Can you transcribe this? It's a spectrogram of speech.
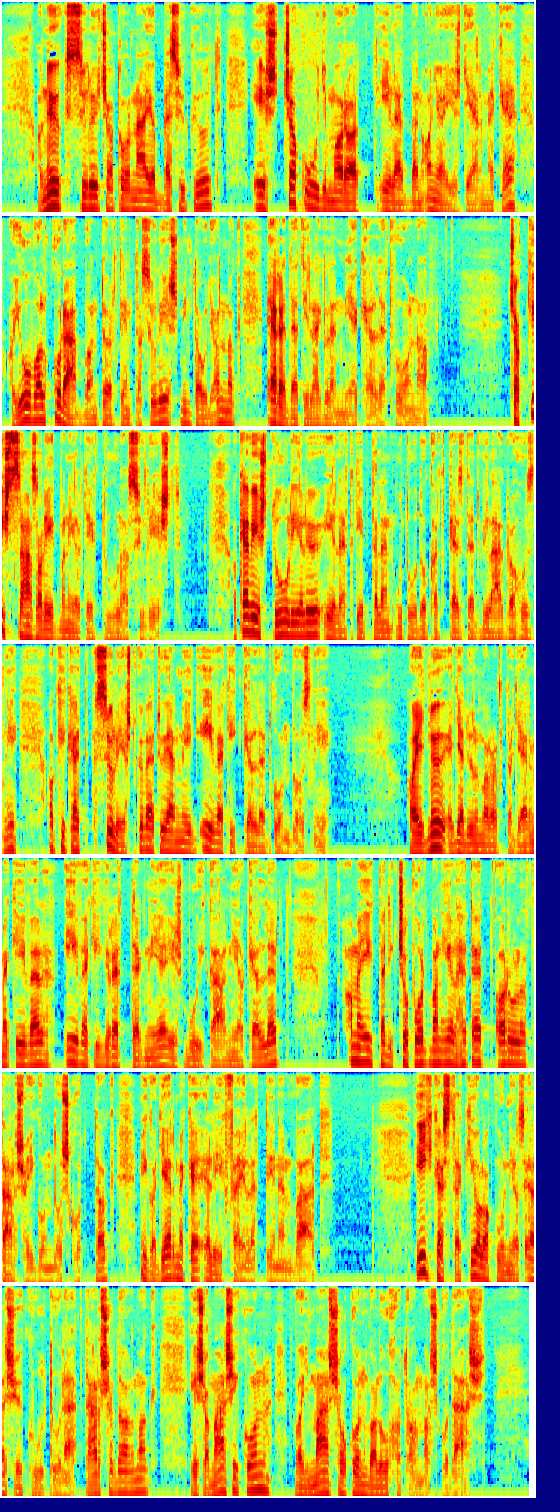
A nők szülőcsatornája beszükült, és csak úgy maradt életben anya és gyermeke, ha jóval korábban történt a szülés, mint ahogy annak eredetileg lennie kellett volna. Csak kis százalékban élték túl a szülést. A kevés túlélő életképtelen utódokat kezdett világra hozni, akiket szülést követően még évekig kellett gondozni. Ha egy nő egyedül maradt a gyermekével, évekig rettegnie és bujkálnia kellett, amelyik pedig csoportban élhetett, arról a társai gondoskodtak, míg a gyermeke elég fejletté nem vált. Így kezdtek kialakulni az első kultúrák, társadalmak, és a másikon vagy másokon való hatalmaskodás.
